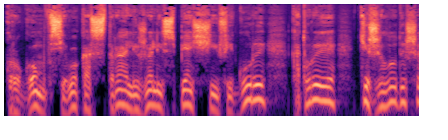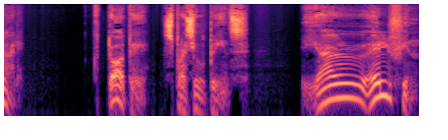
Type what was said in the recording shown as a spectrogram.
Кругом всего костра лежали спящие фигуры, которые тяжело дышали. «Кто ты?» — спросил принц. «Я Эльфин,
